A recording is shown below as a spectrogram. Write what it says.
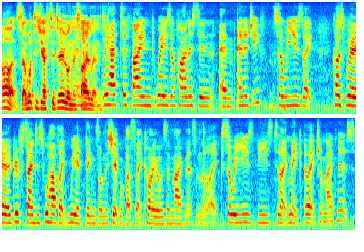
Oh, so what did you have to do on this um, island? We had to find ways of harnessing um, energy. So we use like, because we're a group of scientists, we'll have like weird things on the ship with us, like coils and magnets and the like. So we use these to like make electromagnets.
